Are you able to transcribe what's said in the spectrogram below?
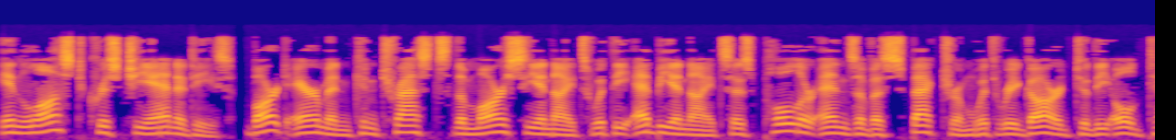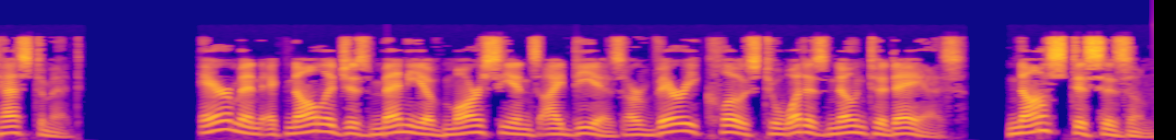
In Lost Christianities, Bart Ehrman contrasts the Marcionites with the Ebionites as polar ends of a spectrum with regard to the Old Testament. Ehrman acknowledges many of Marcion's ideas are very close to what is known today as Gnosticism,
